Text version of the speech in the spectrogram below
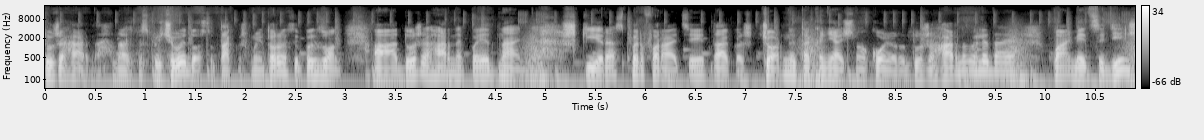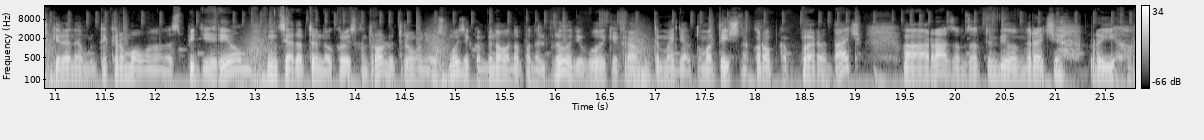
Дуже гарна. У нас безключовий доступ, також моніторинг сліпих зон. А дуже гарне поєднання. Шкіра з перфорацією, також чорний та конячного кольору. Дуже гарно виглядає. Пам'ять сидінь, шкіряне мультикермо, воно у нас підігрівом, функція адаптивного круїз контролю, утримування у смузі, комбінована панель приладів, великий екран мультимедіа, автоматична коробка передач. А, разом з автомобілем, до речі, приїхав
